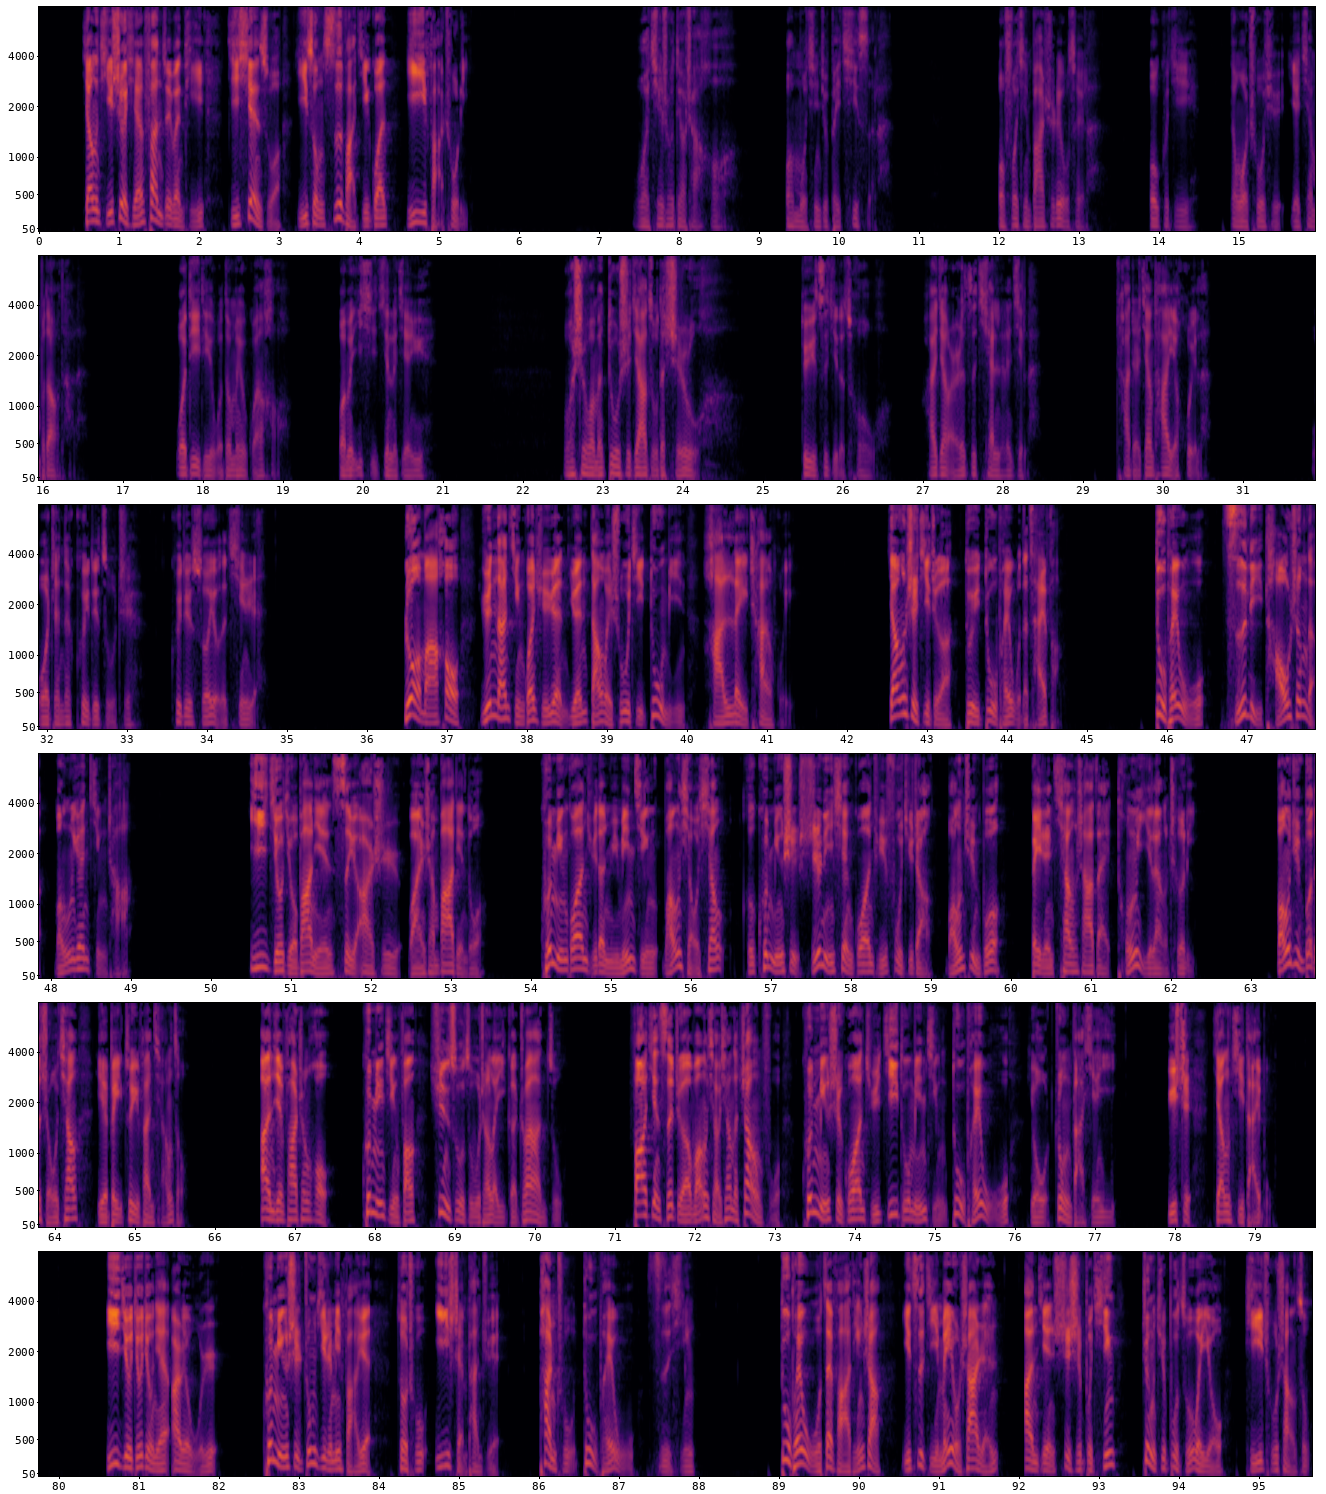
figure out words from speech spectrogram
将其涉嫌犯罪问题。及线索移送司法机关依法处理。我接受调查后，我母亲就被气死了。我父亲八十六岁了，我估计等我出去也见不到他了。我弟弟我都没有管好，我们一起进了监狱。我是我们杜氏家族的耻辱，对于自己的错误，还将儿子牵连了进来，差点将他也毁了。我真的愧对组织，愧对所有的亲人。落马后，云南警官学院原党委书记杜敏含泪忏悔。央视记者对杜培武的采访：杜培武死里逃生的蒙冤警察。一九九八年四月二十日晚上八点多，昆明公安局的女民警王小香和昆明市石林县公安局副局长王俊波。被人枪杀在同一辆车里，王俊波的手枪也被罪犯抢走。案件发生后，昆明警方迅速组成了一个专案组，发现死者王小香的丈夫昆明市公安局缉毒民警杜培武有重大嫌疑，于是将其逮捕。一九九九年二月五日，昆明市中级人民法院作出一审判决，判处杜培武死刑。杜培武在法庭上以自己没有杀人、案件事实不清、证据不足为由提出上诉。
